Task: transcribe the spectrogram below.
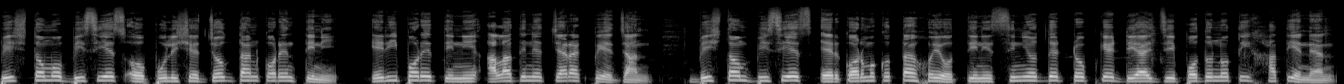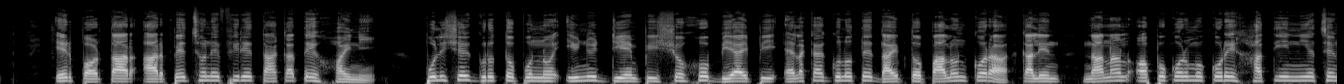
বিশতম বিসিএস ও পুলিশে যোগদান করেন তিনি। এরই পরে তিনি আলাদিনের চেরাক পেয়ে যান। বিশতম বিসিএস এর কর্মকর্তা হয়েও তিনি সিনিয়রদের টপকে ডিআইজি পদোন্নতি হাতিয়ে নেন। এরপর তার আর পেছনে ফিরে তাকাতে হয়নি। পুলিশের গুরুত্বপূর্ণ ইউনিট ডিএমপি সহ বিআইপি এলাকাগুলোতে দায়িত্ব পালন করা কালীন নানান অপকর্ম করে হাতিয়ে নিয়েছেন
